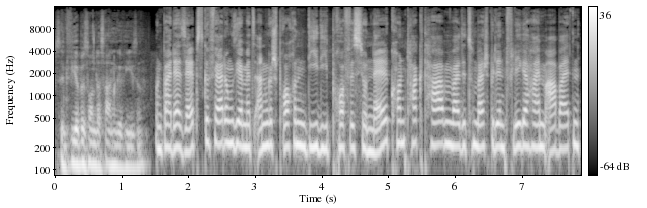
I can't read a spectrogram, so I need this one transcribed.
sind wir besonders angewiesen. Und bei der Selbstgefährdung, Sie haben jetzt angesprochen, die, die professionell Kontakt haben, weil sie zum Beispiel in Pflegeheimen arbeiten.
